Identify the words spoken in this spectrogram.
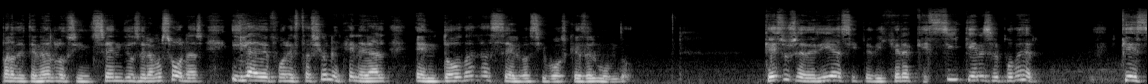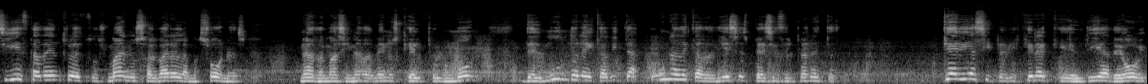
para detener los incendios del Amazonas y la deforestación en general en todas las selvas y bosques del mundo. ¿Qué sucedería si te dijera que sí tienes el poder? Que sí está dentro de tus manos salvar al Amazonas, nada más y nada menos que el pulmón del mundo en el que habita una de cada diez especies del planeta. ¿Qué harías si te dijera que el día de hoy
